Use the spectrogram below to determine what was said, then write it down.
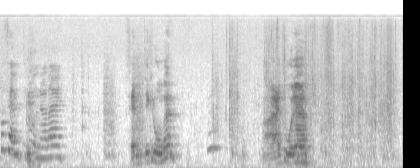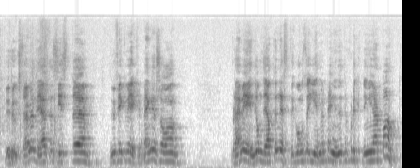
På 50 kroner av deg. 50 kroner? Nei, Tore. Du husker vel det at det sist eh, du fikk vekepenger, så blei vi enige om det at neste gang så gir vi pengene til Flyktninghjelpa.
